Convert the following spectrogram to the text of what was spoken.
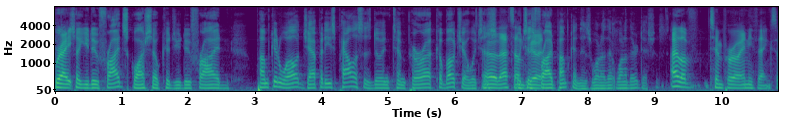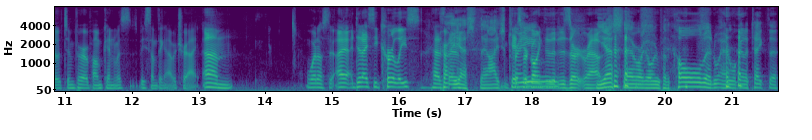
Right. So you do fried squash. So could you do fried? Pumpkin. Well, Japanese Palace is doing tempura kabocha, which is Oh, that sounds which is fried pumpkin is one of their one of their dishes. I love tempura anything, so tempura pumpkin was be something I would try. Um, what else did I did I see Curly's has Cur- their, yes, the ice in cream. case we're going to the dessert route. yes, they we're going for the cold, and, and we're going to take the,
